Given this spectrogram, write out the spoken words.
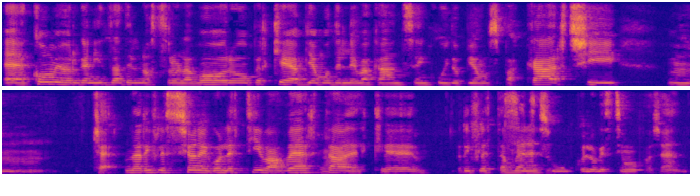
eh, come è organizzato il nostro lavoro, perché abbiamo delle vacanze in cui dobbiamo spaccarci. Mm, cioè, una riflessione collettiva aperta e che rifletta sì, bene sì. su quello che stiamo facendo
